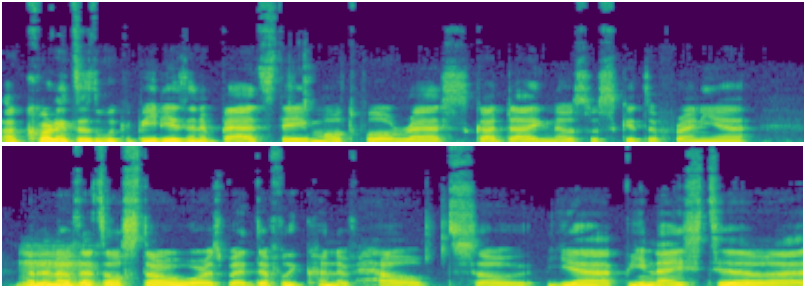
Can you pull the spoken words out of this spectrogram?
According to Wikipedia, he's in a bad state. Multiple arrests. Got diagnosed with schizophrenia. I don't know if Mm. that's all Star Wars, but it definitely couldn't have helped. So yeah, be nice to. Uh,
